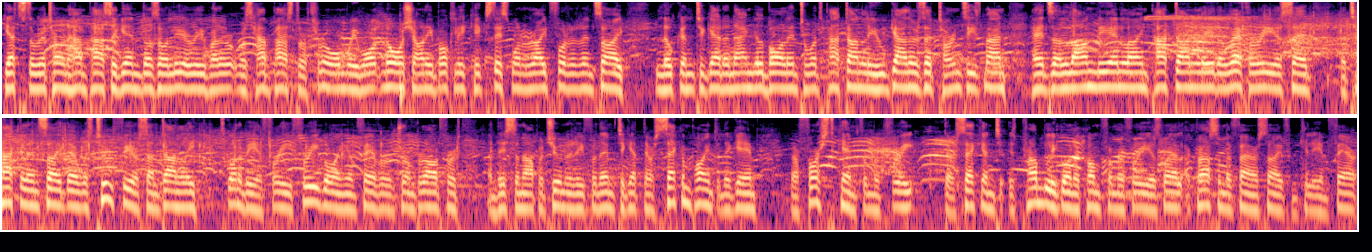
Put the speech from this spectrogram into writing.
Gets the return hand pass again, does O'Leary. Whether it was hand pass or thrown, we won't know. Seanie Buckley kicks this one right footed inside, looking to get an angle ball in towards Pat Donnelly, who gathers it, turns his man, heads along the end line. Pat Donnelly, the referee, has said the tackle inside there was too fierce on Donnelly. It's going to be a free, free going in favour of Drom Broadford, and this is an opportunity for them to get their second point of the game. Their first came from a free, their second is probably going to come from a free as well, across on the far side from Killian Fair,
